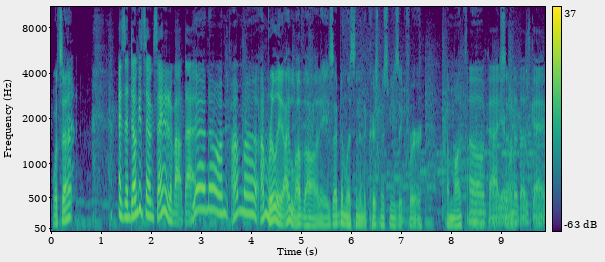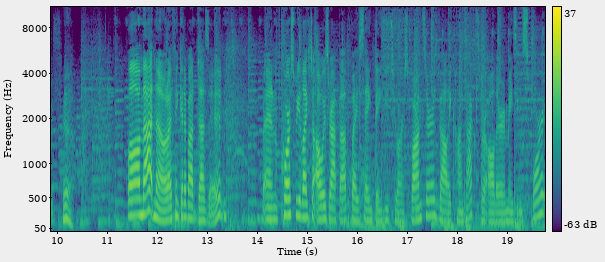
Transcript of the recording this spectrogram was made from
What's that? I said, don't get so excited about that. Yeah, no, I'm I'm uh, I'm really I love the holidays. I've been listening to Christmas music for a month. now, Oh God, you're so- one of those guys. yeah. Well, on that note, I think it about does it. And of course, we like to always wrap up by saying thank you to our sponsors, Valley Contax, for all their amazing support,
